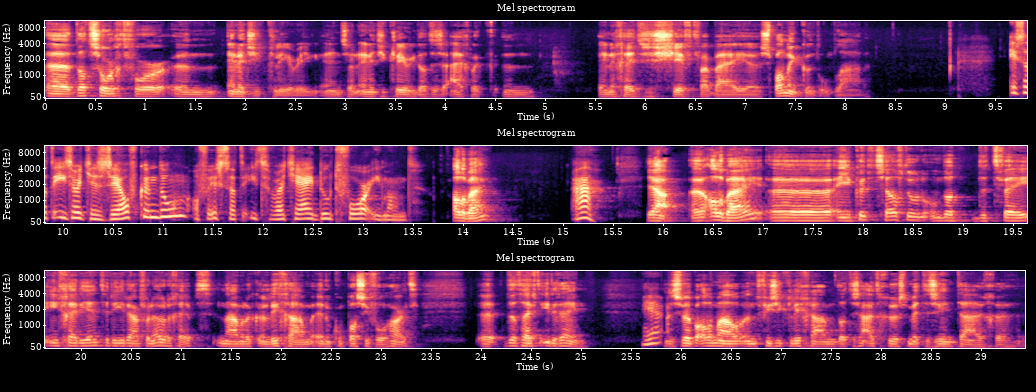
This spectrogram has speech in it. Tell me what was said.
eh, dat zorgt voor een energy clearing. En zo'n energy clearing, dat is eigenlijk een energetische shift waarbij je spanning kunt ontladen. Is dat iets wat je zelf kunt doen of is dat iets wat jij doet voor iemand? Allebei? Ah, Ja, eh, allebei. Eh, en je kunt het zelf doen omdat de twee ingrediënten die je daarvoor nodig hebt, namelijk een lichaam en een compassievol hart, eh, dat heeft iedereen. ja. Dus we hebben allemaal een fysiek lichaam dat is uitgerust met de zintuigen.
